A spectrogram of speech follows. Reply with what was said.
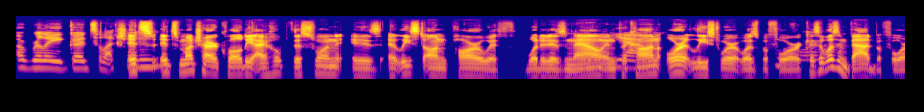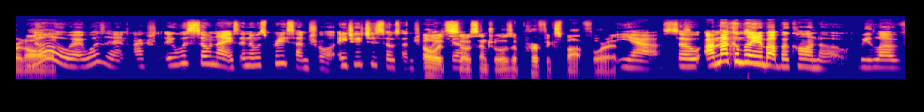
a really good selection. It's it's much higher quality. I hope this one is at least on par with what it is now oh, in Yeah. Pecan, or at least where it was before, because it wasn't bad before at all. no, it wasn't actually. It was so nice and it was pretty central. HH is so central. oh, I it's feel. so central. It was a perfect spot for it. Yeah, so I'm not complaining about Pecan though. We love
